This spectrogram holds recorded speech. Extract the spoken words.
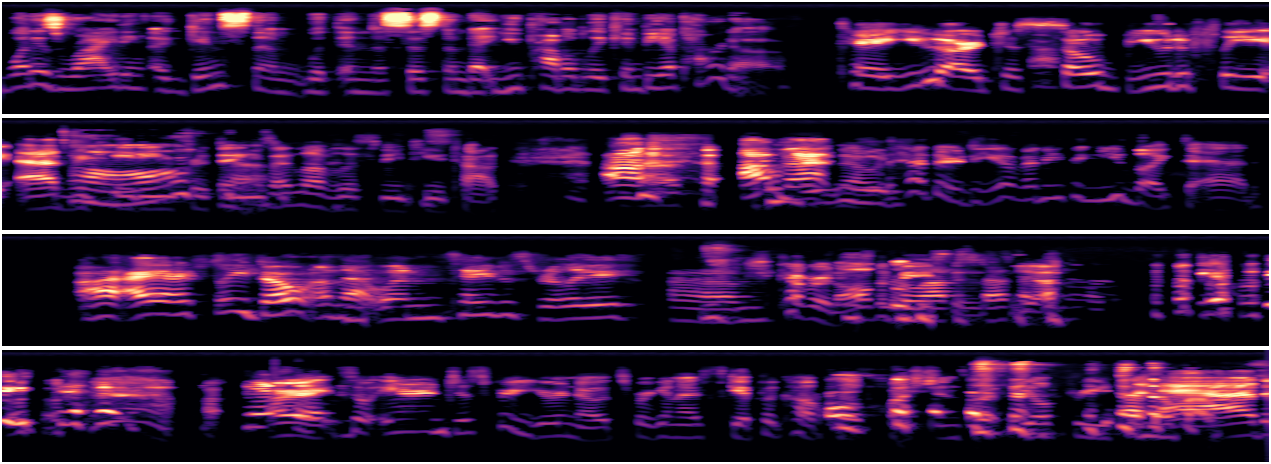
what is riding against them within the system that you probably can be a part of Tay, you are just so beautifully advocating Aww. for things. Yeah. I love listening to you talk. Uh, on that note, Heather, do you have anything you'd like to add? I, I actually don't on that one. Tay just really um, covered all the bases. Yeah. All right. So, Erin, just for your notes, we're gonna skip a couple of questions, but feel free to no add.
